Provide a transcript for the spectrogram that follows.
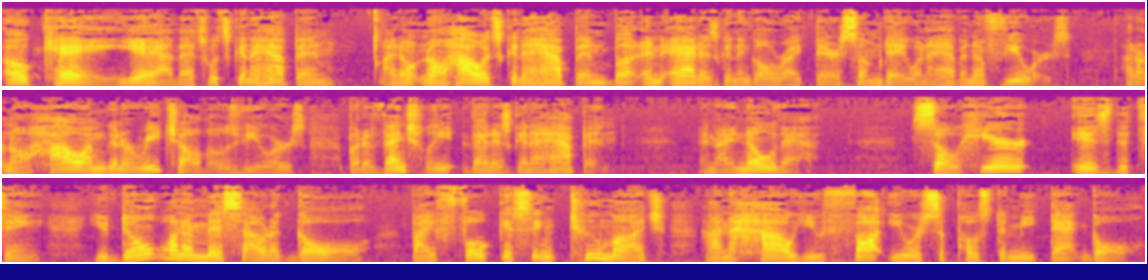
Okay, yeah, that's what's going to happen. I don't know how it's going to happen, but an ad is going to go right there someday when I have enough viewers. I don't know how I'm going to reach all those viewers, but eventually that is going to happen. And I know that. So here is the thing you don't want to miss out a goal by focusing too much on how you thought you were supposed to meet that goal.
